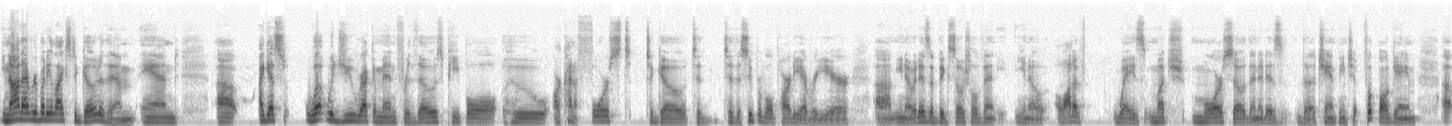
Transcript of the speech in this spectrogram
not everybody likes to go to them and uh, i guess what would you recommend for those people who are kind of forced to go to to the super bowl party every year um, you know it is a big social event you know a lot of ways much more so than it is the championship football game uh,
